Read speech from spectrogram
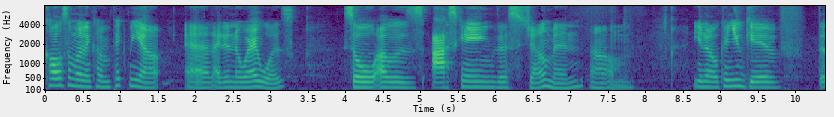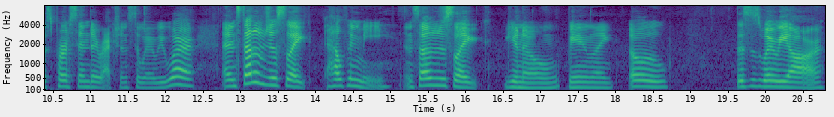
called someone to come pick me up and I didn't know where I was. So I was asking this gentleman, um, you know, can you give this person directions to where we were? And instead of just like helping me, instead of just like, you know, being like, oh, this is where we are,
